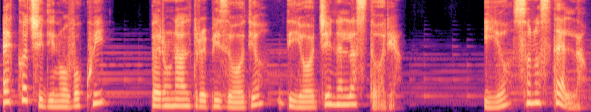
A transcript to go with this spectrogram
Eccoci di nuovo qui per un altro episodio di Oggi nella Storia. Io sono Stella.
